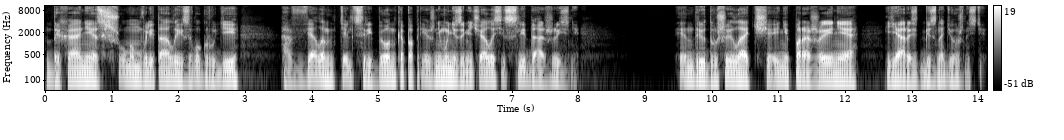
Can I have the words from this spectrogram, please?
Дыхание с шумом вылетало из его груди, а в вялом тельце ребенка по-прежнему не замечалось и следа жизни. Эндрю душило отчаяние поражения, ярость безнадежности.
